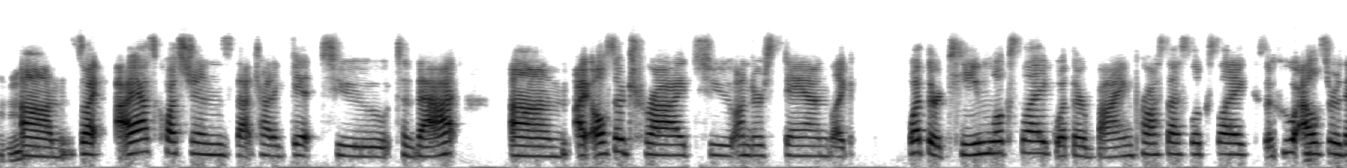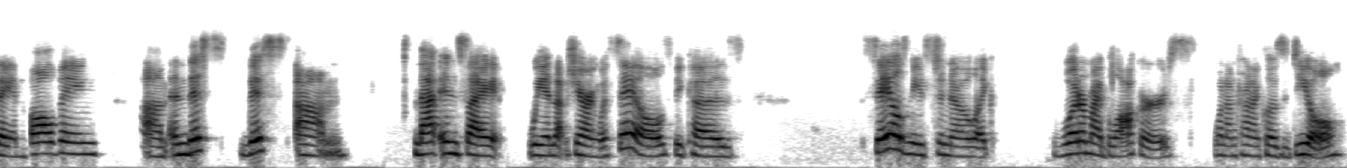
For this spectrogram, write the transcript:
Mm-hmm. Um, so I, I ask questions that try to get to to that. Um, I also try to understand like what their team looks like, what their buying process looks like. So who else are they involving? Um, and this this um, that insight we end up sharing with sales because sales needs to know like what are my blockers when I'm trying to close a deal.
